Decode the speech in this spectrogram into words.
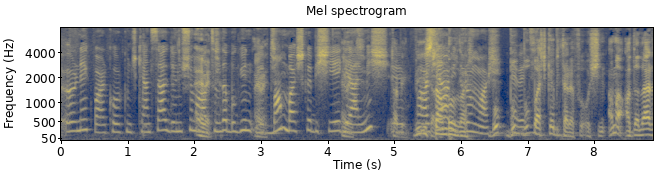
örnek var korkunç. Kentsel dönüşüm Evet. altında bugün e, Evet. bambaşka bir şeye Evet. gelmiş e, Tabii. Bir İstanbul bir var. durum var. Bu, bu, evet. bu başka bir tarafı o şin. Ama adalar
